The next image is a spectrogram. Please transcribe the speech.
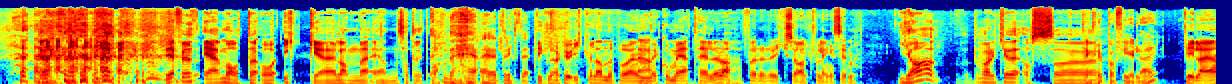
De har funnet én måte å ikke lande en satellitt på. Det er helt riktig. De klarte jo ikke å lande på en Ja. komet heller, da, for ikke så altfor lenge siden. Ja, var det ikke det også Tenker du på Feeleye? Fila, ja.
